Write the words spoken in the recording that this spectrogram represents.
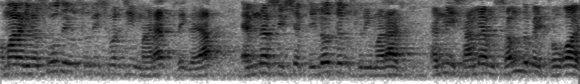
અમારા યશોદેવ સુરીશ્વરજી મહારાજ થઈ ગયા. એમના શિષ્ય તિલોચન સુરી મહારાજ એમની સામે આમ સંઘ બેઠો હોય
